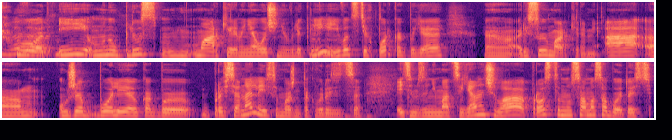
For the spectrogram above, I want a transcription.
Ну, вот. Да. И, ну, плюс маркеры меня очень увлекли. И вот с тех пор как бы я э, рисую маркерами. А э, уже более как бы профессионально, если можно так выразиться, этим заниматься, я начала просто, ну, само собой. То есть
